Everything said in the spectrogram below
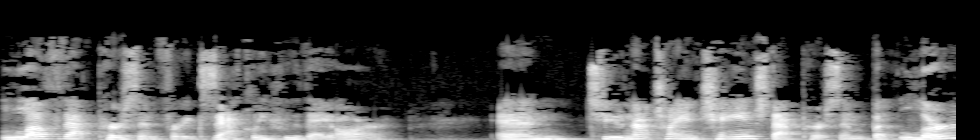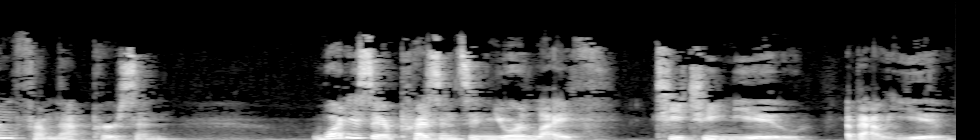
love that person for exactly who they are and to not try and change that person, but learn from that person? What is their presence in your life teaching you about you?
